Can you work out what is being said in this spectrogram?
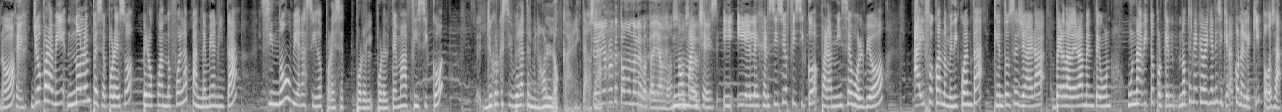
¿no? Sí. Yo para mí no lo empecé por eso, pero cuando fue la pandemia, Anita, si no hubiera sido por ese, por el, por el tema físico, yo creo que si hubiera terminado loca, Anita. O Sí, yo creo que todo el mundo le batallamos. no o sea, manches. sí. Y, y el ejercicio físico para mí se volvió. Ahí fue cuando me di cuenta que entonces ya era verdaderamente un, un hábito porque no tenía que ver ya ni siquiera con el equipo. O sea,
